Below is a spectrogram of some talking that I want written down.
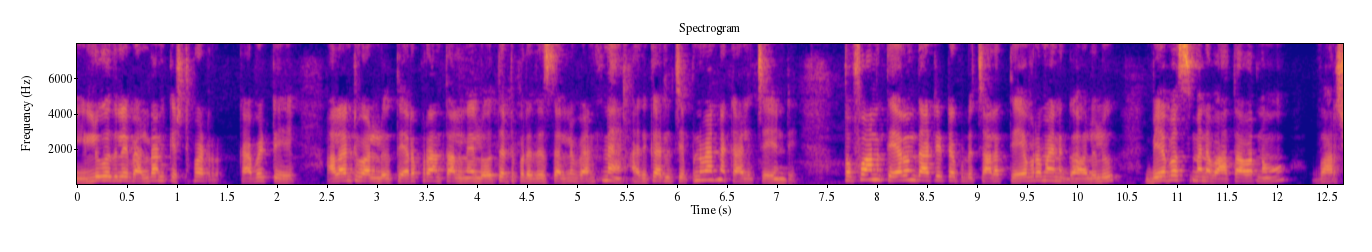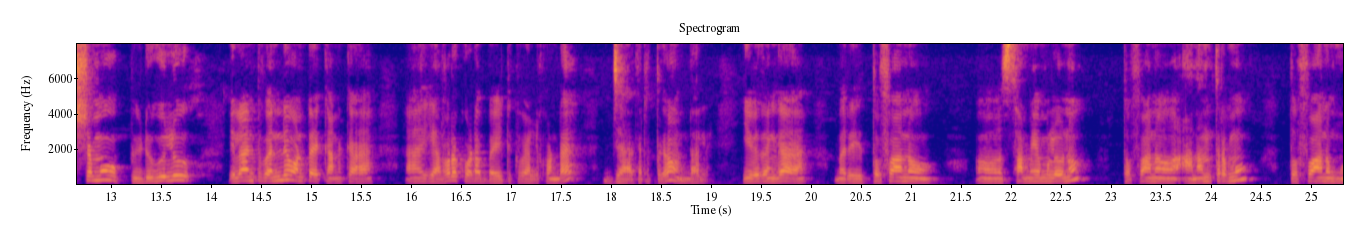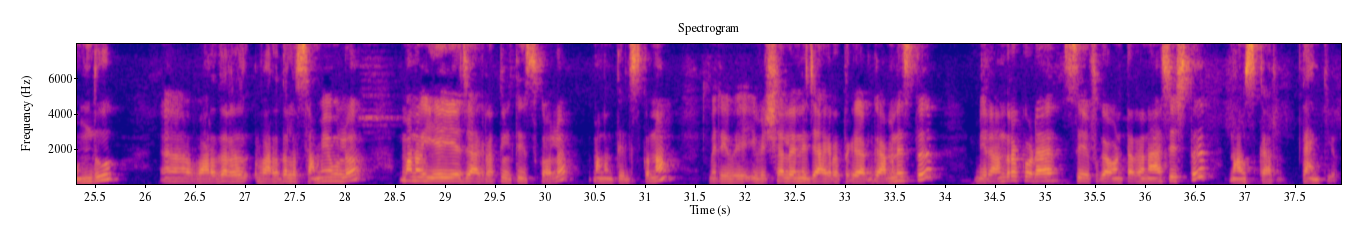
ఇల్లు వదిలి వెళ్ళడానికి ఇష్టపడరు. కాబట్టి అలాంటి వాళ్ళు తీర ప్రాంతాలని లోతట్టు ప్రదేశాలని వెంటనే అధికారులు చెప్పిన వెంటనే ఖాళీ చేయండి. తుఫాను తీరం దాటేటప్పుడు చాలా తీవ్రమైన గాలులు బీభత్సమైన వాతావరణము వర్షము పిడుగులు ఇలాంటివన్నీ ఉంటాయి కనుక ఎవరు కూడా బయటకు వెళ్ళకుండా జాగ్రత్తగా ఉండాలి. ఈ విధంగా మరి తుఫాను సమయంలోనూ తుఫాను అనంతరము తుఫాను ముందు వరదల వరదల సమయంలో మనం ఏ ఏ జాగ్రత్తలు తీసుకోవాలో మనం తెలుసుకున్నాం. మరి ఈ విషయాలన్నీ జాగ్రత్తగా గమనిస్తూ మీరందరూ కూడా సేఫ్గా ఉంటారని ఆశిస్తూ నమస్కారం. Thank you.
